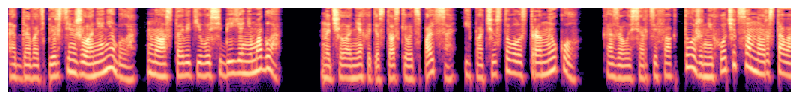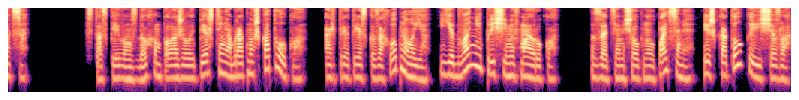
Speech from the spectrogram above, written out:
Отдавать перстень желания не было, но оставить его себе я не могла. Начала нехотя стаскивать с пальца и почувствовала странный укол. Казалось, артефакт тоже не хочет со мной расставаться. С тоскливым вздохом положила перстень обратно в шкатулку. Артрет резко захлопнул ее, едва не прищемив мою руку. Затем щелкнул пальцами, и шкатулка исчезла.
